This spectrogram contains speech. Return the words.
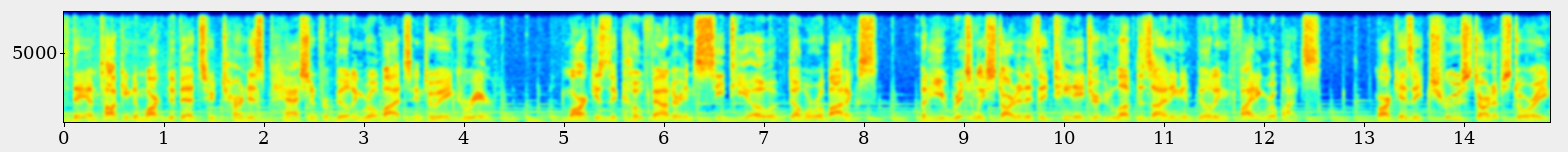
Today I'm talking to Mark DeVidts, who turned his passion for building robots into a career. Mark is the co founder and CTO of Double Robotics, but he originally started as a teenager who loved designing and building fighting robots. Mark has a true startup story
